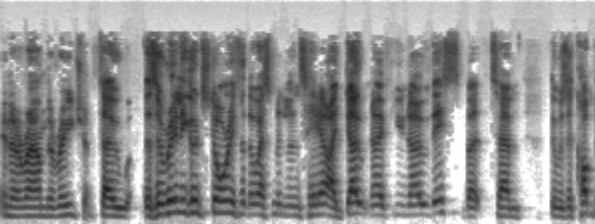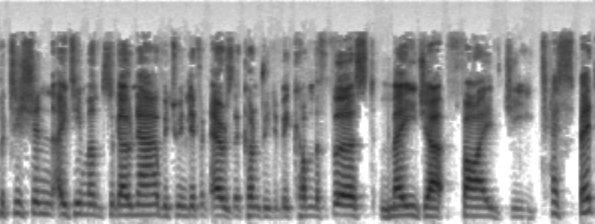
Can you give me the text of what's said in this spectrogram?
in and around the region. So there's a really good story for the West Midlands here. I don't know if you know this, but um, there was a competition 18 months ago now between different areas of the country to become the first major 5G testbed.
